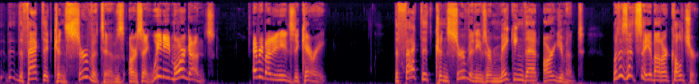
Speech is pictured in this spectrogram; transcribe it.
the fact that conservatives are saying, we need more guns, everybody needs to carry. The fact that conservatives are making that argument, what does that say about our culture?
